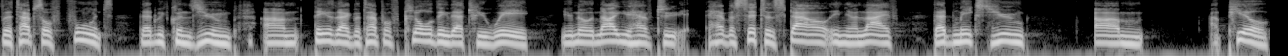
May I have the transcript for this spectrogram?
the types of foods that we consume, um, things like the type of clothing that we wear. You know, now you have to have a certain style in your life that makes you um, appeal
